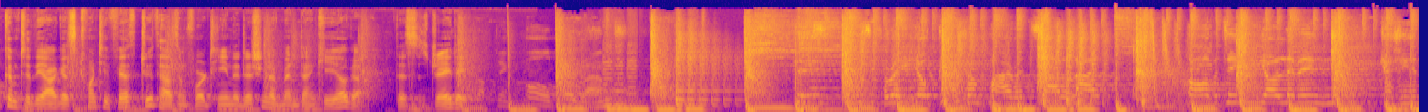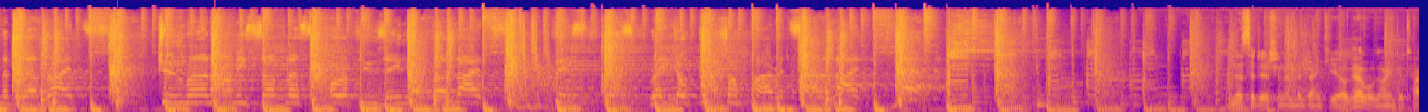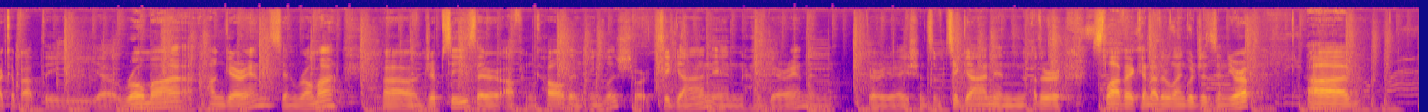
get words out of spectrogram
Welcome to the August 25th, 2014 edition of Mindenki Joga. This is JD. This edition of Mindenki Joga, we're going to talk about the uh, Roma Hungarians in Roma, uh, gypsies, they're often called in English, or Tsigan in Hungarian, and variations of Tsigan in other Slavic and other languages in Europe. Uh,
